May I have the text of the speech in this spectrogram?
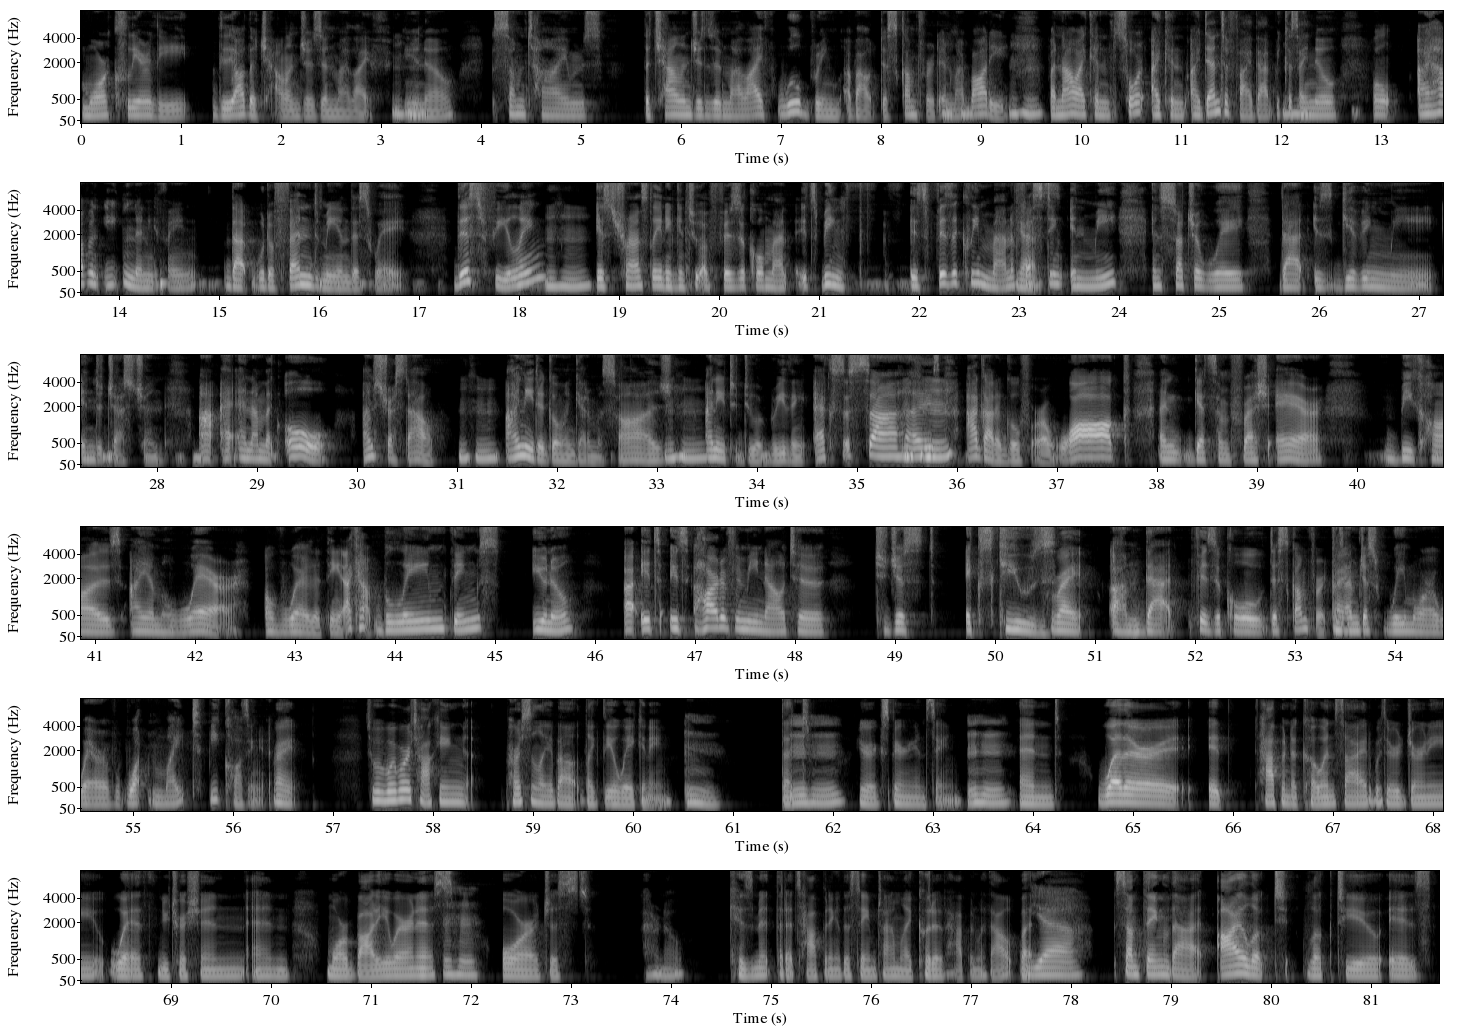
more clearly the other challenges in my life. You Mhm. know, sometimes the challenges in my life will bring about discomfort in my Mhm. body, Mhm. but now I can sort, I can identify that because I Mhm. know, well, I haven't eaten anything that would offend me in this way. This feeling Mhm. is translating into a physical man. It's being is physically manifesting in me in such a way that is giving me indigestion, I- and I'm like, oh, I'm stressed out. Mhm. I need to go and get a massage. Mhm. I need to do a breathing exercise. Mhm. I gotta go for a walk and get some fresh air because I am aware of where the thing. I can't blame things. You know, uh, it's it's harder for me now to to just excuse right um, that physical discomfort because Right. I'm just way more aware of what might be causing it. right so when we were talking personally about like the awakening Mm. that Mm-hmm. you're experiencing Mm-hmm. and whether it happened to coincide with your journey with nutrition and more body awareness Mm-hmm. or just i don't know kismet that it's happening at the same time like could have happened without but yeah. something that i look to, look to you is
